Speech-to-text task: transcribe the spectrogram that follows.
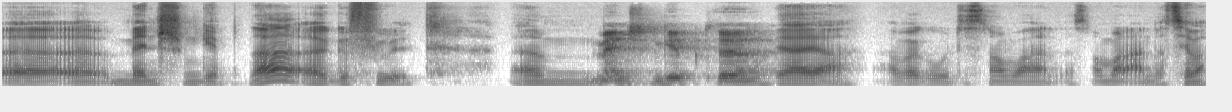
äh, äh, gibt, ne? Äh, gefühlt. Ähm, Menschen gibt, ja. Ja, ja, aber gut, das ist nochmal noch ein anderes Thema.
